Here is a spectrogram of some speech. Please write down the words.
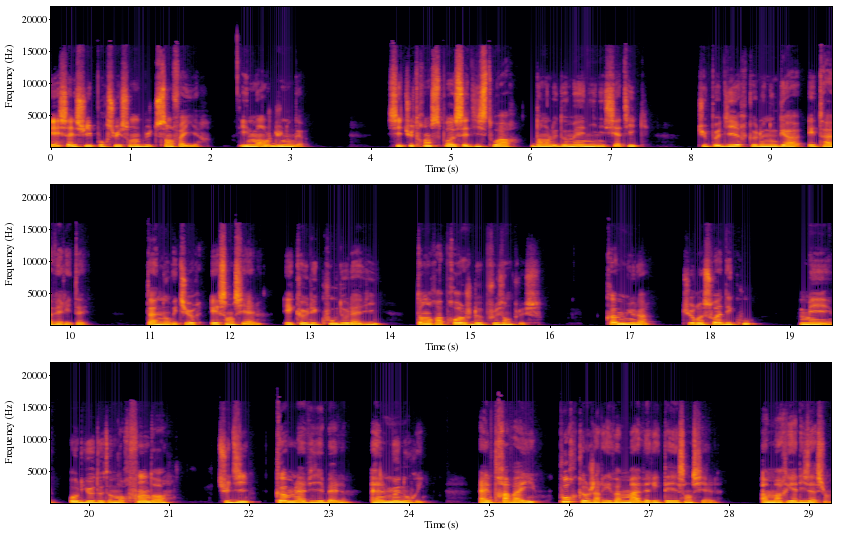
et celle-ci poursuit son but sans faillir. Il mange du nougat. Si tu transposes cette histoire dans le domaine initiatique, tu peux dire que le nougat est ta vérité, ta nourriture essentielle, et que les coups de la vie t'en rapprochent de plus en plus. Comme Mula, tu reçois des coups, mais au lieu de te morfondre, tu dis Comme la vie est belle, elle me nourrit. Elle travaille pour que j'arrive à ma vérité essentielle, à ma réalisation.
